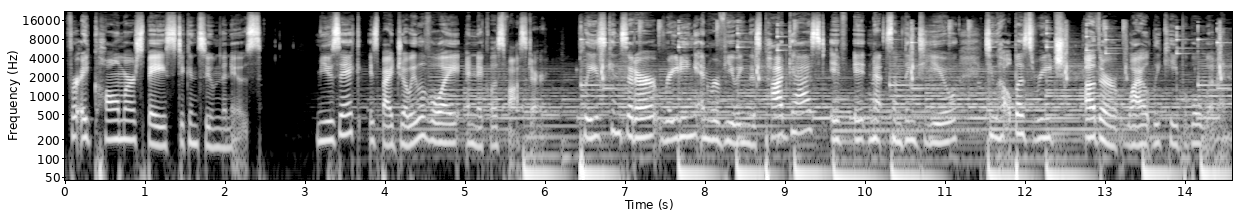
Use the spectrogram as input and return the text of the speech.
for a calmer space to consume the news. Music is by Joey LoVoi and Nicholas Foster. Please consider rating and reviewing this podcast if it meant something to you to help us reach other wildly capable women.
